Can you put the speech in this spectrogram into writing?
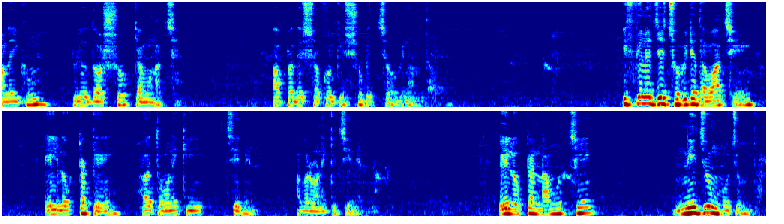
আলাইকুম, প্রিয় দর্শক, কেমন আছেন? আপনাদের সকলকে শুভেচ্ছা, অভিনন্দন। স্ক্রিনে যে ছবিটা দেওয়া আছে, এই লোকটাকে হয়তো অনেকেই চেনেন, আবার অনেকে চেনেন না। এই লোকটার নাম হচ্ছে নিজুম মজুমদার,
